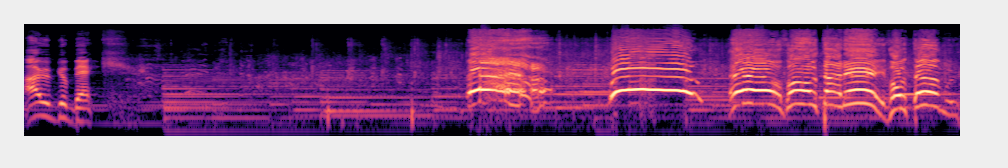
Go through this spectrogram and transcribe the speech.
I will be back. É! Uh! Eu voltarei! Voltamos!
